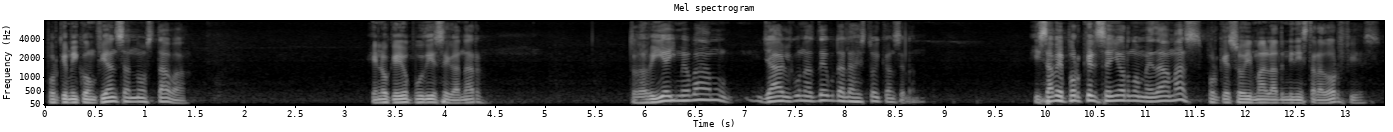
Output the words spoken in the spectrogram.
Porque mi confianza no estaba en lo que yo pudiese ganar. Todavía ahí me van, ya algunas deudas las estoy cancelando. ¿Y sabe por qué el Señor no me da más? Porque soy mal administrador, fíjese.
